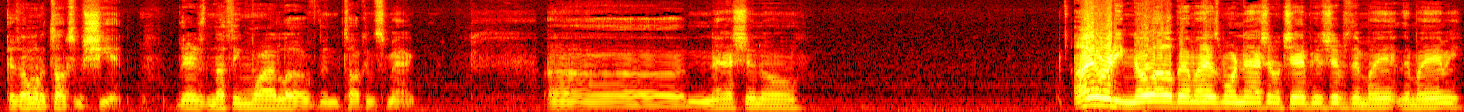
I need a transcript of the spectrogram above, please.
because I want to talk some shit. There's nothing more I love than talking smack. Uh, national. I already know Alabama has more national championships than Miami, than Miami,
